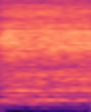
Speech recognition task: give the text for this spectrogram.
Yeah.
